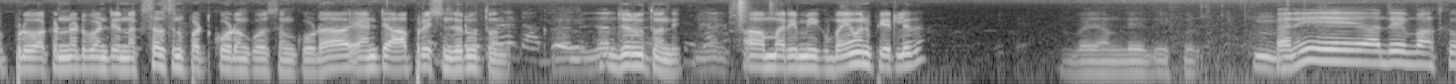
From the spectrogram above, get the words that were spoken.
ఇప్పుడు అక్కడ ఉన్నటువంటి నక్సల్స్ని పట్టుకోవడం కోసం కూడా యాంటీ ఆపరేషన్ జరుగుతుంది. జరుగుతుంది. మరి మీకు భయం అనిపించట్లేదా? భయం లేదు ఇప్పుడు. కానీ అదే మాకు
